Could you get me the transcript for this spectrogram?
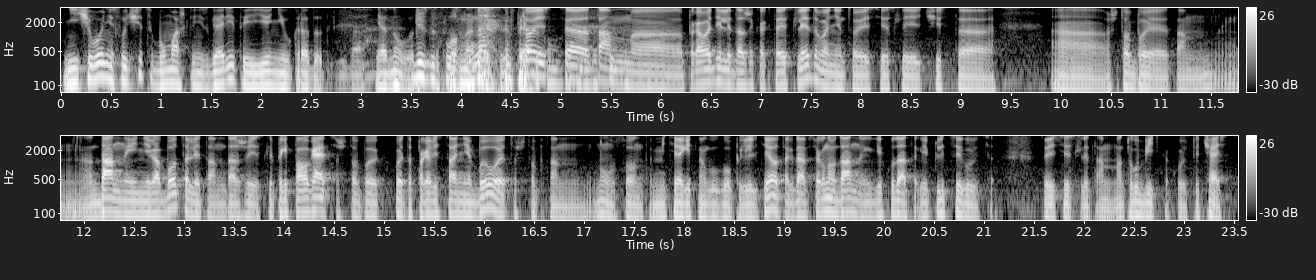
ничего не случится, бумажка не сгорит и ее не украдут. Да. Ни одну вот. Безусловно. Ну, то есть э, там э, проводили даже как-то исследования, то есть если чисто чтобы там данные не работали, там даже если предполагается, чтобы какое-то провисание было, это чтобы там, ну, условно, там метеорит на Google прилетел, тогда все равно данные куда-то реплицируются. То есть если там отрубить какую-то часть,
